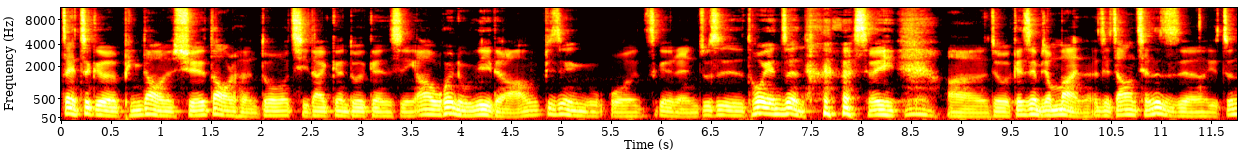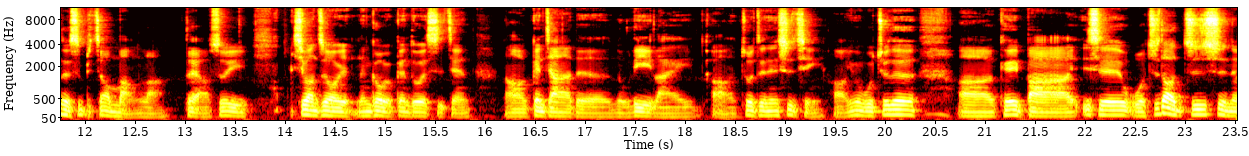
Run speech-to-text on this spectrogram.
在这个频道学到了很多，期待更多的更新啊！我会努力的啊，毕竟我这个人就是拖延症，所以呃就更新比较慢，而且加上前阵子也真的是比较忙啦，对啊，所以希望之后能够有更多的时间，然后更加的努力来啊做这件事情啊，因为我觉得啊可以把一些我知道的知识呢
